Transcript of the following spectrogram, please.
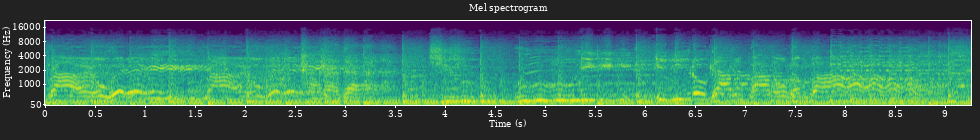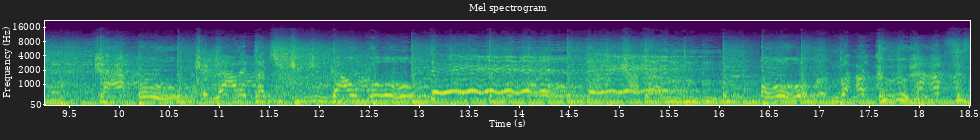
Fly away. 体中に広がるパノラマ。顔を蹴られた地球が怒って。火山を爆発させ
